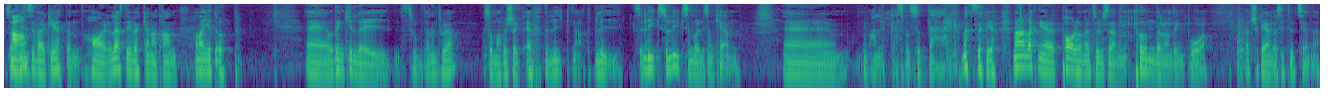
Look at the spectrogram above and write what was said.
som Ja. finns i verkligheten, har, jag läste i veckan att han, han har gett upp. Eh, och det är en kille i Storbritannien, tror jag, som har försökt efterlikna att bli så lik, så lik som möjligt som Ken. Eh, han lyckas väl sådär kan man säga. Men han har lagt ner ett par hundratusen pund eller någonting på att försöka ändra sitt utseende.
